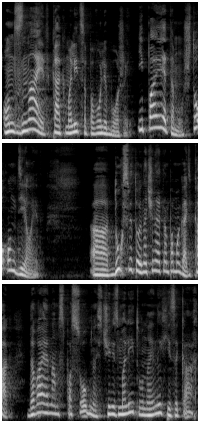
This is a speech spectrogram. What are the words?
Он знает, как молиться по воле Божией. И поэтому, что Он делает? А, Дух Святой начинает нам помогать. Как? Давая нам способность через молитву на иных языках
